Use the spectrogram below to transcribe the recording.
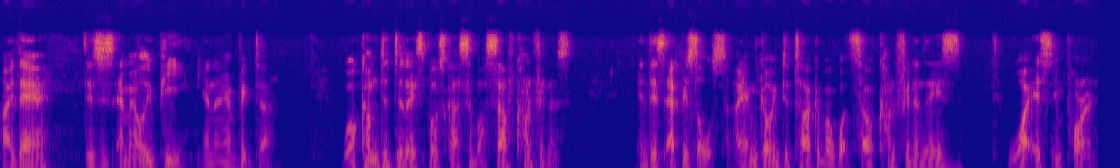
Hi there, this is MLEP and I am Victor. Welcome to today's podcast about self-confidence. In this episode, I am going to talk about what self-confidence is, why it's important,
